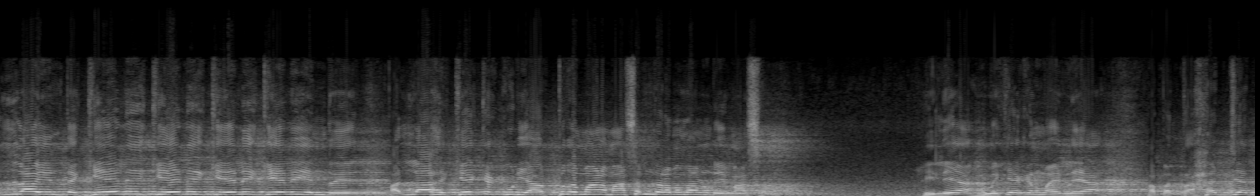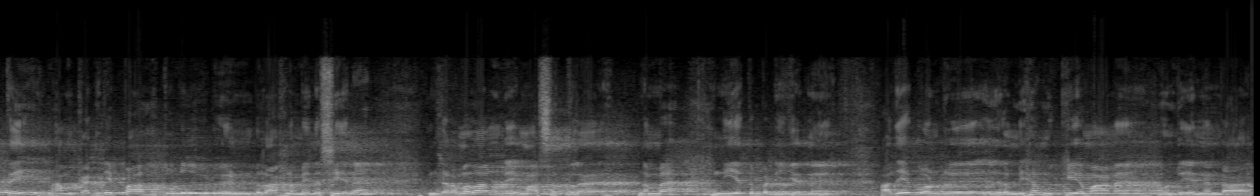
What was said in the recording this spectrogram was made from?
அல்லாஹ் என்ற கேளு கேளு கேளு கேளு என்று அல்லாஹ் கேட்கக்கூடிய அற்புதமான மாதம் இந்த ரமதானுடைய மாதம் இல்லையா? நம்ம கேட்கணுமா இல்லையா? அப்போ தஹஜத்தை நாம் கண்டிப்பாக தொழுது விடுவேன் என்பதாக நம்ம என்ன செய்யணும்? இந்த ரமதானுடைய மாதத்தில் நம்ம நியத்து படிக்கிறது. அதே போன்று இதில் மிக முக்கியமான ஒன்று என்னென்றால்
